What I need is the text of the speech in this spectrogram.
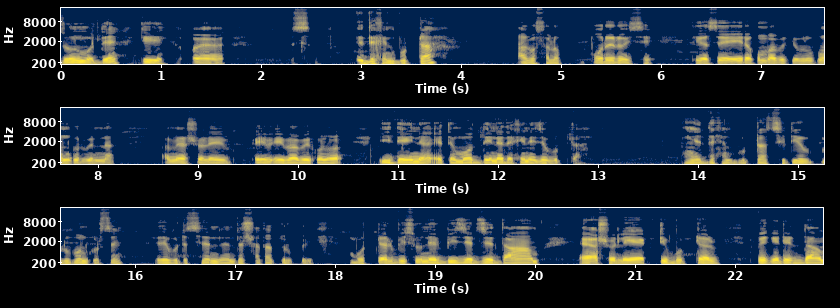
জমির মধ্যে কি দেখেন ভুট্টা আগোছালো, পরে রয়েছে। ঠিক আছে, এরকমভাবে কেউ রোপণ করবেন না। আমি আসলে এই- এইভাবে কোনো ই দেই না, এতে মদ দিই না। দেখেন এই যে ভুট্টা। এই দেখেন, ভুট্টা ছিটিয়ে রোপণ করছে। এই যে ভুট্টা সেন্ট সাতাত্তর করি ভুট্টার বিচুনের বীজের যে দাম আসলে একটি ভুট্টার প্যাকেটের দাম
